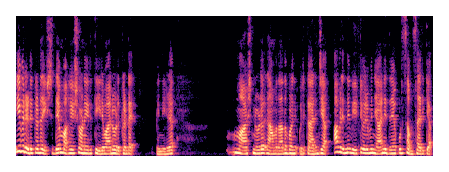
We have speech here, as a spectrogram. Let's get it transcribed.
ഇവരെടുക്കേണ്ട ഇഷ്ടദേവ് മഹേഷുമാണ് ഒരു തീരുമാനം എടുക്കണ്ടേ. പിന്നീട് മാഷിനോട് രാമനാഥൻ പറഞ്ഞു ഒരു കാര്യം ചെയ്യാം. അവരിന്ന് വീട്ടിൽ വരുമ്പോൾ ഞാൻ ഇതിനെക്കുറിച്ച് സംസാരിക്കാം.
